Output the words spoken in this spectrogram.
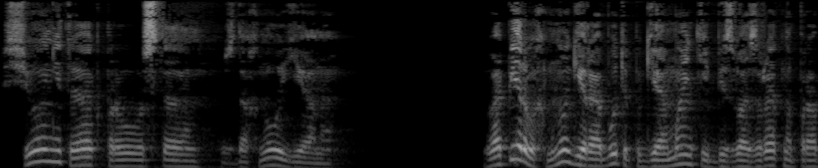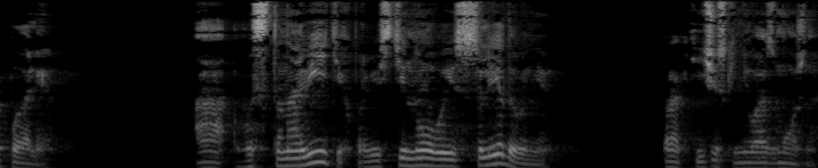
Все не так просто, вздохнула Яна. Во-первых, многие работы по геомантии безвозвратно пропали. А восстановить их, провести новые исследования практически невозможно.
